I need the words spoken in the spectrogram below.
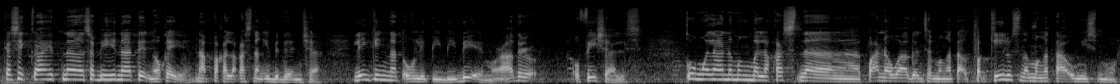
Kasi kahit na sabihin natin, okay, napakalakas ng ebidensya, linking not only PBBM or other officials, kung wala namang malakas na panawagan sa mga tao, at pagkilos ng mga tao mismo,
